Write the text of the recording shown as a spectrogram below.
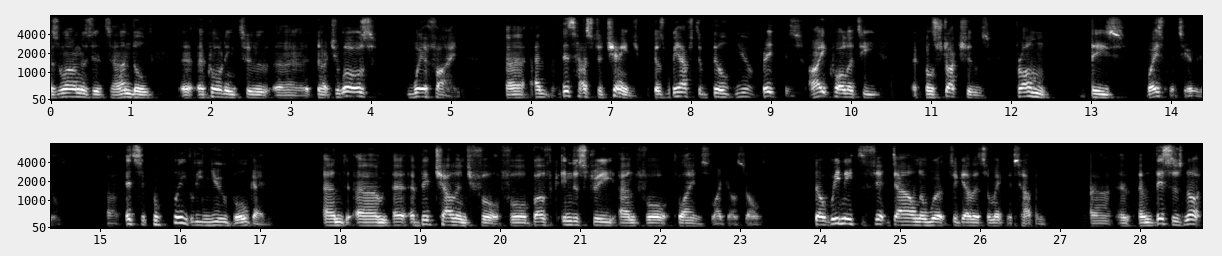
As long as it's handled uh, according to uh, Dutch laws, we're fine. Uh, and this has to change because we have to build new bridges, high quality uh, constructions from these waste materials. Uh, it's a completely new ballgame and um, a, a, big challenge for, for both industry and for clients like ourselves. So we need to sit down and work together to make this happen. Uh, and, and, this is not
